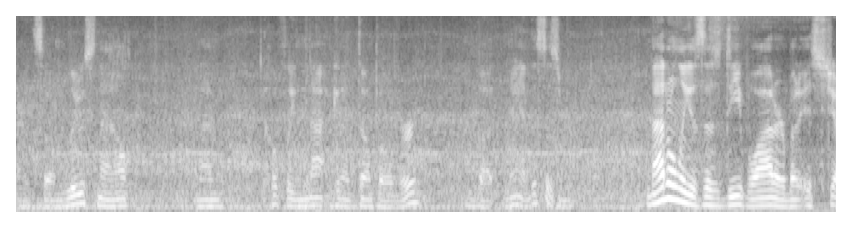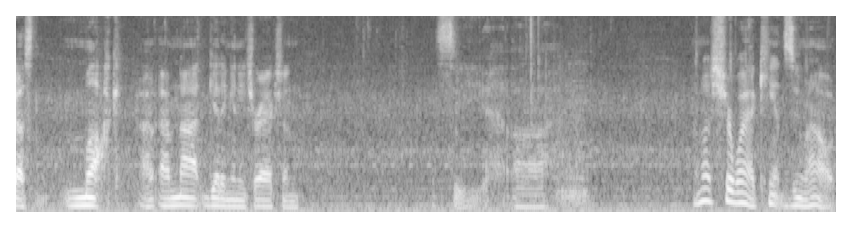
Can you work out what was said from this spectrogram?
All right, so I'm loose now, and I'm hopefully not gonna dump over. But man, this is not only is this deep water, but it's just muck. I, I'm not getting any traction. Let's see. Uh, I'm not sure why I can't zoom out.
